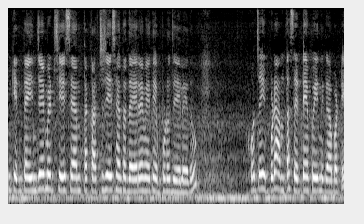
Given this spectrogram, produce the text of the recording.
ఇంకెంత ఎంజాయ్మెంట్ చేసేంత ఖర్చు చేసేంత ధైర్యం అయితే ఎప్పుడూ చేయలేదు. కొంచెం ఇప్పుడే అంతా సెట్ అయిపోయింది కాబట్టి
